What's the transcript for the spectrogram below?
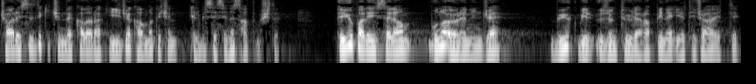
çaresizlik içinde kalarak yiyecek almak için elbisesini satmıştı. Eyüp aleyhisselam bunu öğrenince büyük bir üzüntüyle Rabbine iltica etti.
